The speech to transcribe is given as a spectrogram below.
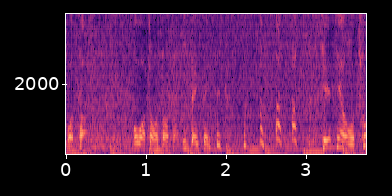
왔다. 어, 왔다, 왔다, 왔다. 있다, 있다, 있다. 있다. 캐스팅하고 첫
